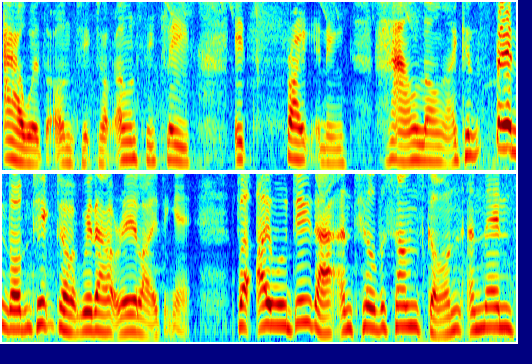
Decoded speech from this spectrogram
hours on TikTok. Honestly, please, it's frightening how long I can spend on TikTok without realizing it. But I will do that until the sun's gone, and then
